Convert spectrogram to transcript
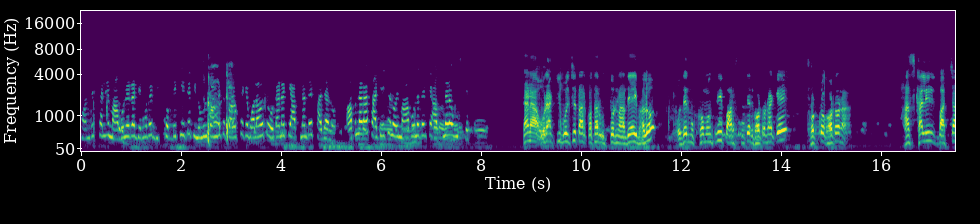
সন্দেশখালীর মা বোনেরা যেভাবে বিক্ষোভ দেখিয়েছে, তৃণমূল কংগ্রেসের তরফ থেকে বলা হচ্ছে ওটা নাকি আপনাদের সাজানো। আপনারা সাজিয়েছেন ওই মা বোনেদেরকে, আপনারা উস্কেছেন না না, ওরা কি বলছে তার কথার উত্তর না দেয়াই ভালো। ওদের মুখ্যমন্ত্রী পার্সিটের ঘটনাকে ছোট্ট ঘটনা। হাঁসখালির বাচ্চা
